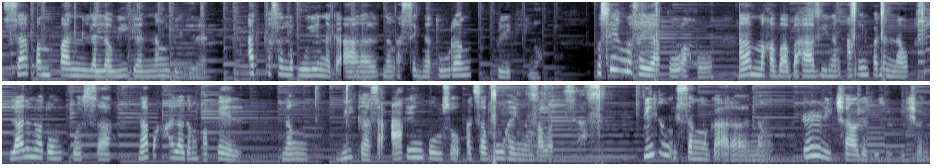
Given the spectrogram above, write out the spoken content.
sa Pampanlalawigan ng Biliran at kasalukuyan nag-aaral ng asignaturang Pilipino. Masayang masaya po ako na makababahagi ng aking pananaw lalo na tungkol sa napakahalagang papel ng wika sa aking kurso at sa buhay ng bawat isa. Bilang isang mag-aaral ng early childhood education,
